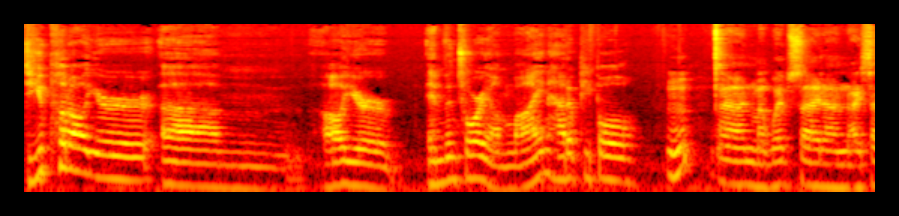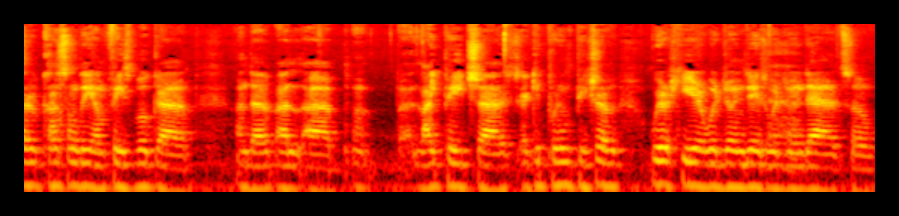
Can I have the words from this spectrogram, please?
Do you put all your um, all your inventory online? How do people? Mm-hmm. Uh, on my website, on I started constantly on Facebook, uh, on the uh, uh, uh, like page. Uh, I keep putting picture of we're here, we're doing this, we're doing that. So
